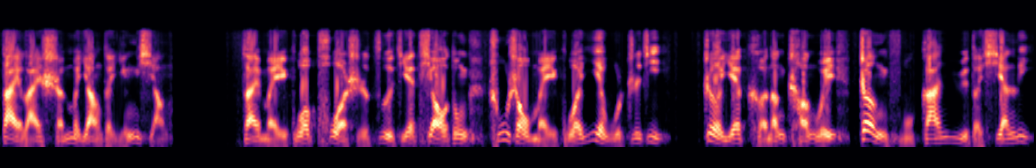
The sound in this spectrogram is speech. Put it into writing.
带来什么样的影响？在美国迫使字节跳动出售美国业务之际，这也可能成为政府干预的先例。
